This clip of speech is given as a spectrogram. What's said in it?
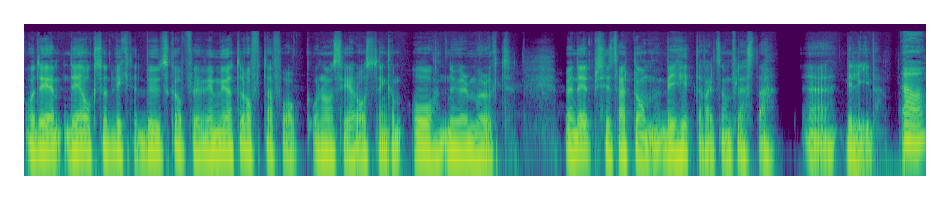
och det, det är också ett viktigt budskap, för vi möter ofta folk och de ser oss och tänker, åh, nu är det mörkt. Men det är precis tvärtom. Vi hittar faktiskt de flesta eh, vid liv. Ja.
